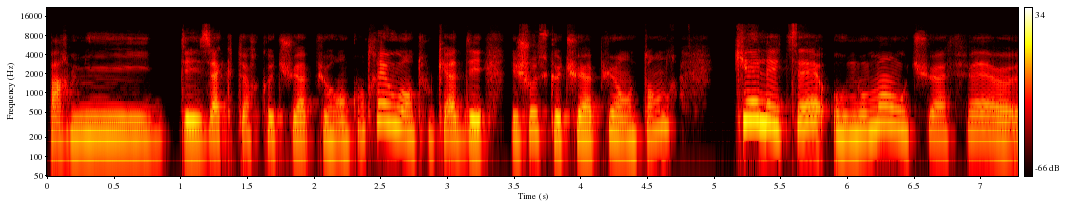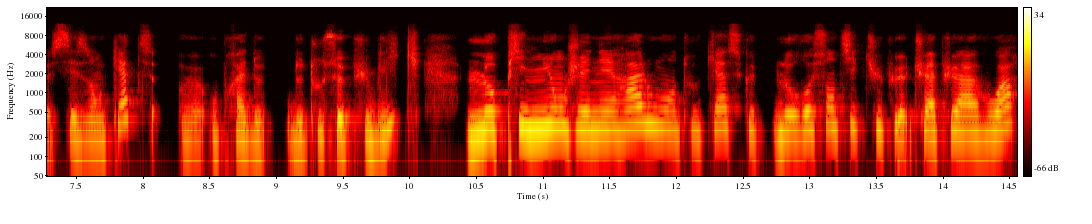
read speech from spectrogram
parmi des acteurs que tu as pu rencontrer ou en tout cas des choses que tu as pu entendre, quelle était, au moment où tu as fait euh, ces enquêtes euh, auprès de, tout ce public, l'opinion générale ou en tout cas ce que, le ressenti que tu, as pu avoir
